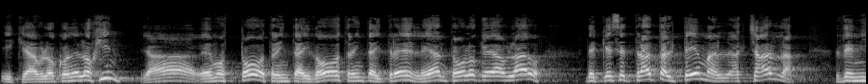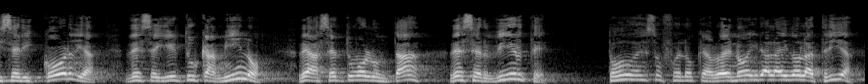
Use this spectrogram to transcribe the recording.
¿Y que habló con Elohim? Ya vemos todo, 32, 33, lean todo lo que he hablado. ¿De qué se trata el tema, la charla? De misericordia, de seguir tu camino, de hacer tu voluntad, de servirte. Todo eso fue lo que habló, de no ir a la idolatría.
